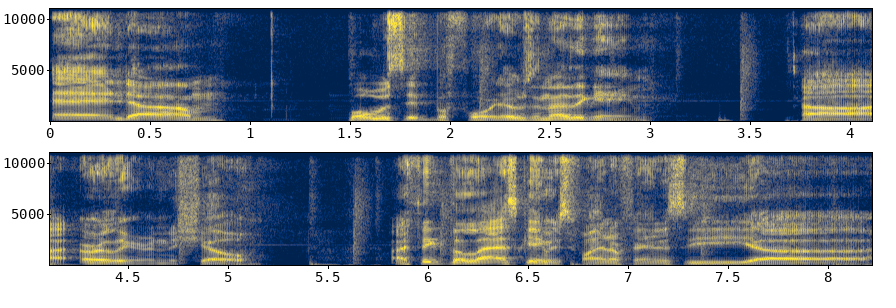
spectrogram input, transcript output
and um what was it before? There was another game uh earlier in the show. I think the last game is Final Fantasy uh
